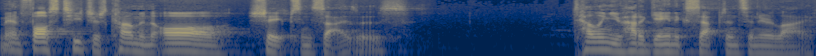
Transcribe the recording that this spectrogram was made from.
Man, false teachers come in all shapes and sizes, telling you how to gain acceptance in your life.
